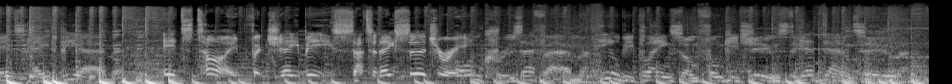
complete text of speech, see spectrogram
It's 8 pm. It's time for JB's Saturday Surgery on Cruise FM. He'll be playing some funky tunes to get down to.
